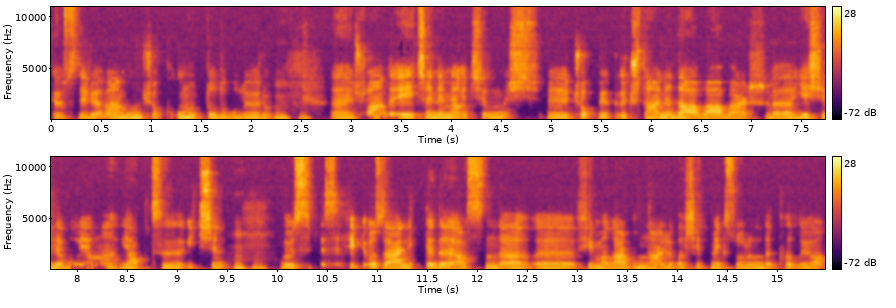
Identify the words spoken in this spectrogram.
gösteriyor. Ben bunu çok umut dolu buluyorum. Hı hı. E, şu anda H&M'e açılmış e, çok büyük üç tane dava var. Hı hı. E, yeşile boyama yaptığı için. Hı hı. Böyle spesifik özellikle de aslında e, firmalar bunlarla baş etmek zorunda kalıyor.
